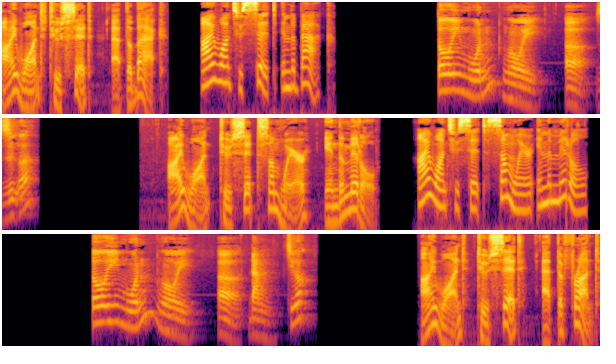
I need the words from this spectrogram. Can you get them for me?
I want to sit at the back. I want to sit in the back. Tôi muốn ngồi ở giữa. I want to sit somewhere in the middle. I want to sit somewhere in the middle. Tôi muốn ngồi ở đằng trước. I want to sit at the front.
